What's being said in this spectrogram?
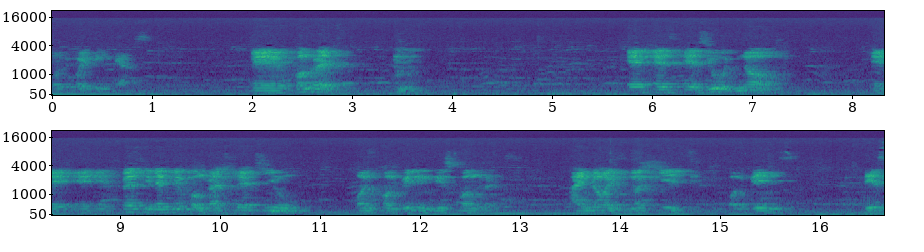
for the working class. Uh, as, as you would know, uh, uh, firstly, let me congratulate you on convening this Congress. I know it's not easy to convene this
